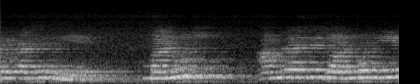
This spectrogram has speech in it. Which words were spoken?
আমাদের কাছে নিয়ে। মানুষ আমরা যে জন্ম নিয়ে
